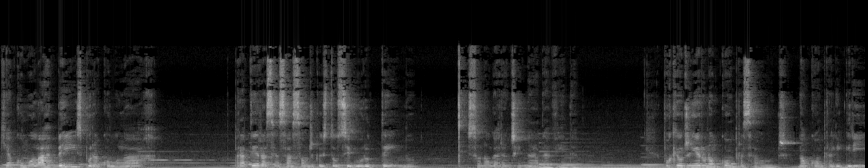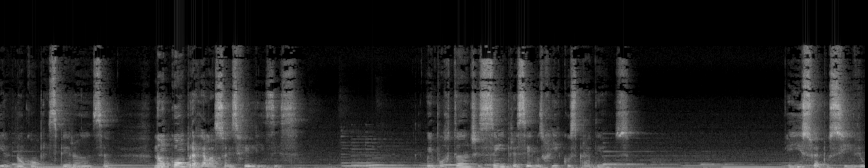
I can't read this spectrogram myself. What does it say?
que acumular bens por acumular, para ter a sensação de que eu estou seguro tendo, isso não garante em nada a vida. Porque o dinheiro não compra saúde, não compra alegria, não compra esperança, não compra relações felizes. O importante sempre é sermos ricos para Deus. E isso é possível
